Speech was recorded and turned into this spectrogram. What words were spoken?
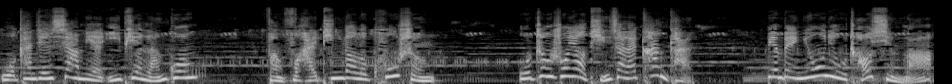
我看见下面一片蓝光，仿佛还听到了哭声。我正说要停下来看看，便被妞妞吵醒了。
